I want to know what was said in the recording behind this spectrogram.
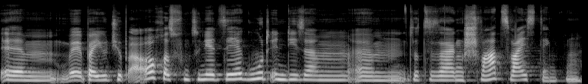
ähm, äh, bei YouTube auch. Es funktioniert sehr gut in diesem ähm, sozusagen Schwarz-Weiß-Denken.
